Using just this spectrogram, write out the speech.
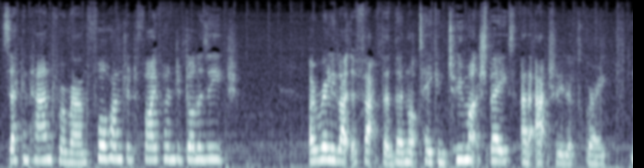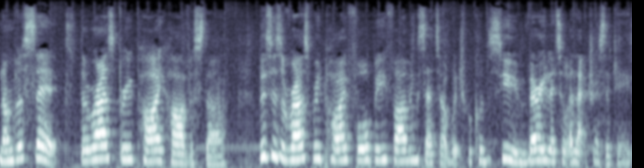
secondhand for around $400 to $500 each. I really like the fact that they're not taking too much space and it actually looks great. Number 6. The Raspberry Pi Harvester. This is a Raspberry Pi 4B farming setup which will consume very little electricity.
